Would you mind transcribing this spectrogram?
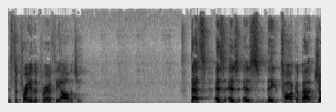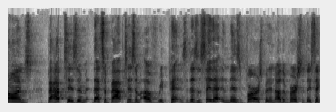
is to pray the prayer theology that's as as as they talk about john's baptism that's a baptism of repentance. It doesn't say that in this verse but in other verses they say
